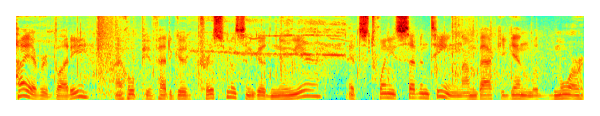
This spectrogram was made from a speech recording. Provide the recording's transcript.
Hi, everybody. I hope you've had a good Christmas and good New Year. It's 2017. I'm back again with more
